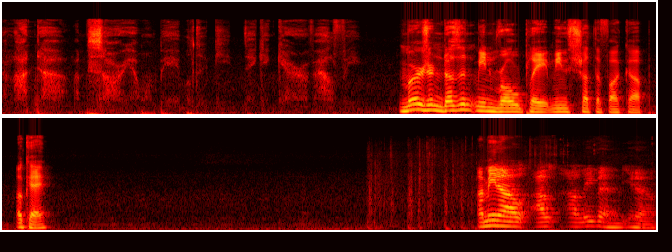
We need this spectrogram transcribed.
Yolanda, I'm sorry I won't be able to keep taking care of Alfie. Immersion doesn't mean roleplay, it means shut the fuck up. Okay. I mean, I'll, I'll, I'll even, you know.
